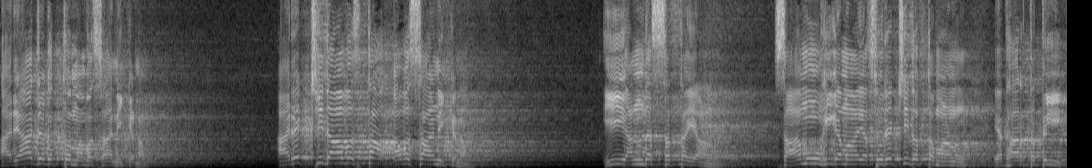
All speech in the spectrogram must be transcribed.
അരാജകത്വം അവസാനിക്കണം. അരക്ഷിതാവസ്ഥ അവസാനിക്കണം. ഈ അന്തസ്സത്തയാണ് സാമൂഹികമായ സുരക്ഷിതത്വമാണ് യഥാർത്ഥത്തിൽ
